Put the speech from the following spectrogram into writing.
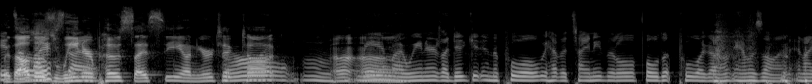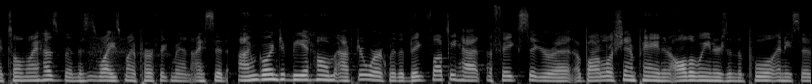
with all those wiener posts I see on your TikTok. Girl, mm, Me Uh-uh. and my wieners. I did get in the pool. We have a tiny little fold-up pool I got on Amazon, and I told my husband, "This is why he's my perfect man." I said, "I'm going to be at home after work with a big floppy hat, a fake cigarette, a bottle of champagne, and all the wieners in the pool." And he said,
